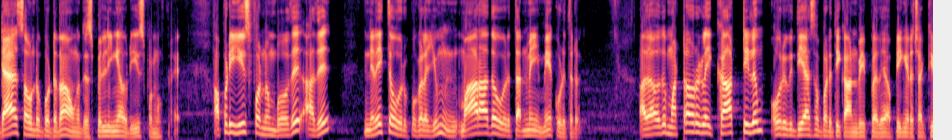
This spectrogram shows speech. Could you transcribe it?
டே சவுண்டு போட்டு தான் அவங்க அந்த ஸ்பெல்லிங்கை அவர் யூஸ் பண்ணுவார். அப்படி யூஸ் பண்ணும்போது அது நிலைத்த ஒரு புகழையும் மாறாத ஒரு தன்மையுமே கொடுத்துடும் அதாவது மற்றவர்களை காட்டிலும் ஒரு வித்தியாசப்படுத்தி காண்பிப்பது அப்படிங்கிற சக்தி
